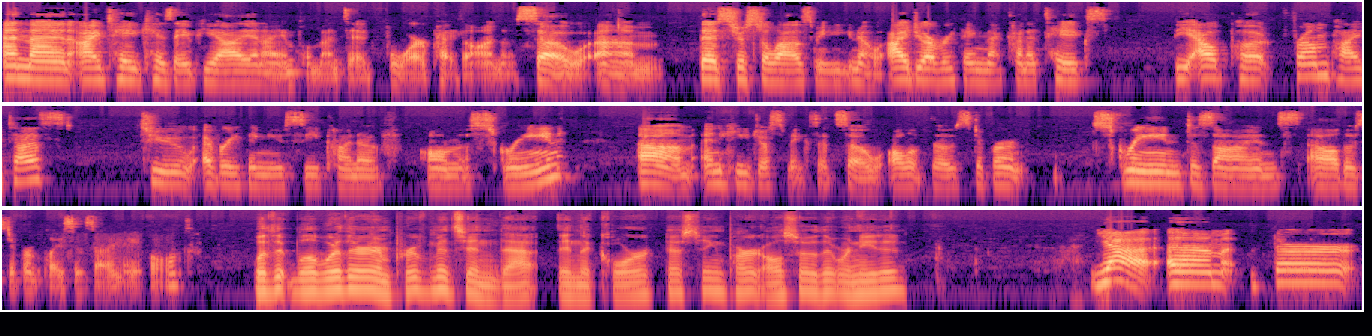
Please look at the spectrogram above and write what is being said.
And then I take his API and I implement it for Python. So um, this just allows me, you know, I do everything that kind of takes the output from PyTest to everything you see kind of on the screen. Um, and he just makes it so all of those different screen designs, all those different places are enabled. well, the, well were there improvements in that in the core testing part also that were needed? Yeah, um, there.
